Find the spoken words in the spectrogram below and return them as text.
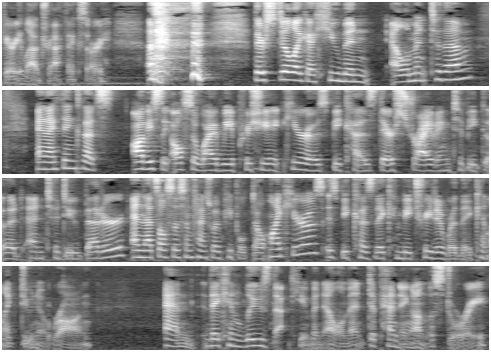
Very loud traffic, sorry. there's still like a human element to them. And I think that's obviously also why we appreciate heroes because they're striving to be good and to do better. And that's also sometimes why people don't like heroes is because they can be treated where they can like do no wrong and they can lose that human element depending on the story.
